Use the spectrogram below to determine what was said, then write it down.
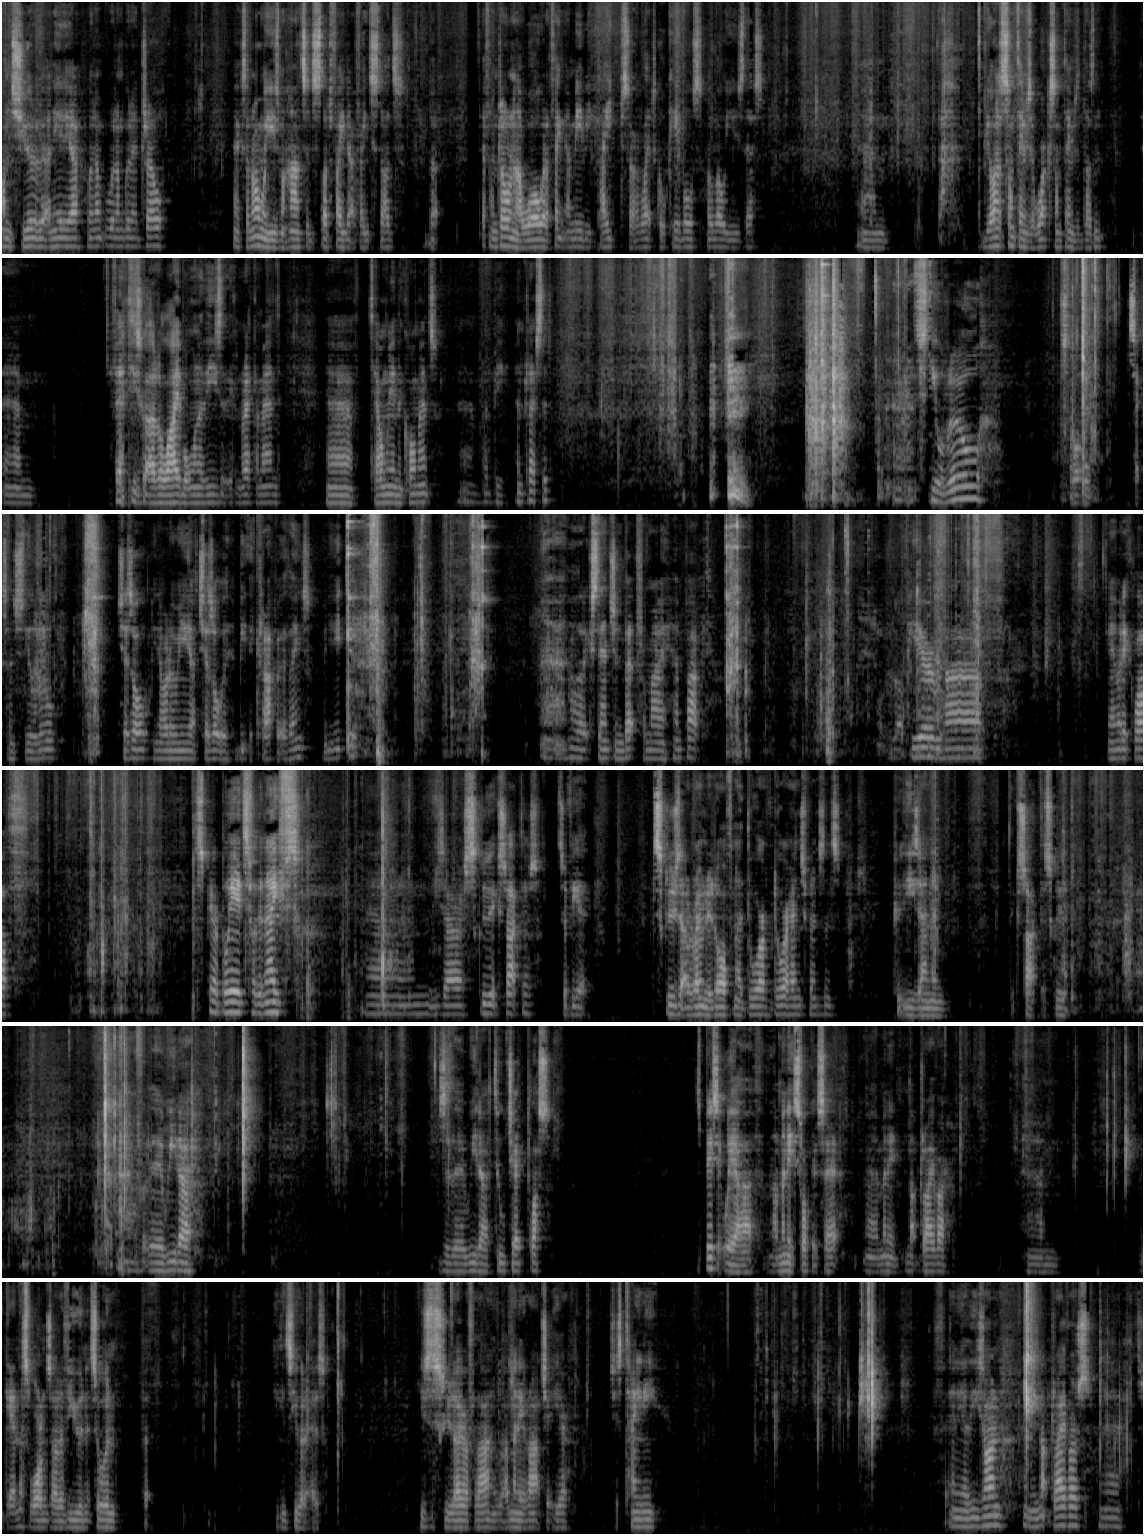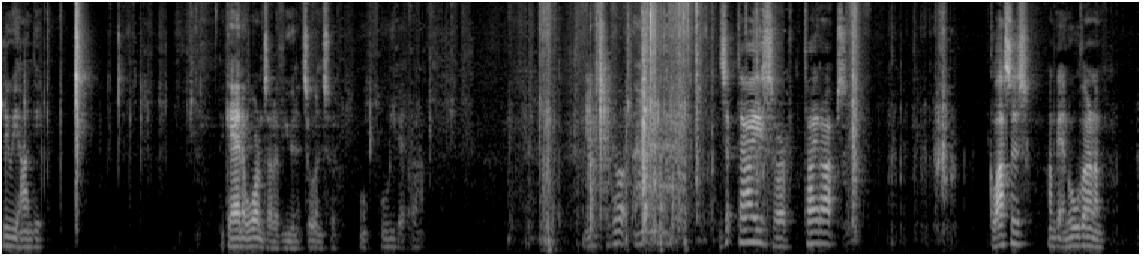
unsure about an area when I'm, when I'm going to drill. Because I normally use my Hanson stud finder to find studs. But if I'm drawing a wall where I think there may be pipes or electrical cables, I will use this. Um, to be honest, sometimes it works, sometimes it doesn't. Um, if anybody's got a reliable one of these that they can recommend, uh, tell me in the comments. Um, I'd be interested. steel rule, just a little six inch steel rule. Chisel, you never know when you need a chisel to beat the crap out of things when you need to. Uh, another extension bit for my impact up here we have emery cloth, spare blades for the knives. Um, these are screw extractors. So if you get screws that are rounded off in a door, door hinge for instance, put these in and extract the screw. I've got the Wera, this is the Wera Tool Check Plus. It's basically a, a mini socket set uh, mini nut driver. Um, again, this warrants a review in its own, can see what it is. Use the screwdriver for that, and we've got a mini ratchet here, just tiny. Fit any of these on, any nut drivers, uh, it's really handy. Again, it warrants a review on its own, so we'll, we'll leave it at that. We got? Uh, zip ties or tie wraps, glasses. I'm getting older and I'm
